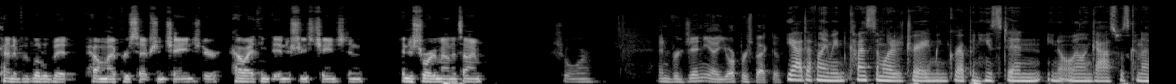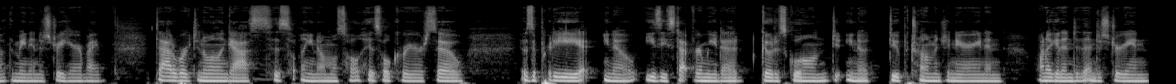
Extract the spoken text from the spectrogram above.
kind of a little bit how my perception changed or how I think the industry's changed in, in a short amount of time. Sure. And Virginia, your perspective? Yeah, definitely. I mean, kind of similar to Trey. I mean, grew up in Houston. You know, oil and gas was kind of the main industry here. My dad worked in oil and gas his, you know, almost whole, his whole career. So it was a pretty, you know, easy step for me to go to school and, do, you know, do petroleum engineering and want to get into the industry. And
